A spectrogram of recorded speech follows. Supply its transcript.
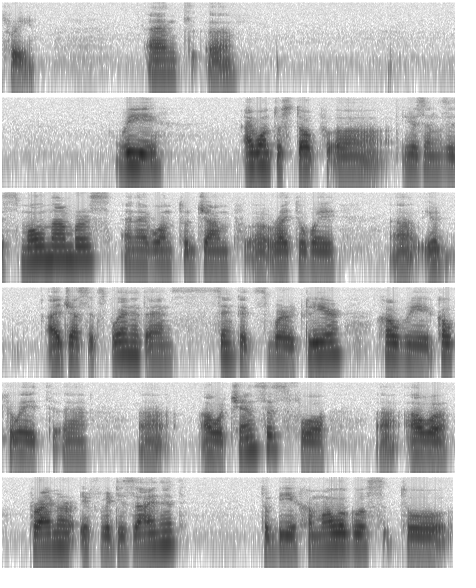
3. And uh, we I want to stop uh, using these small numbers and I want to jump uh, right away. Uh, you, I just explained it and think it's very clear how we calculate uh, uh, our chances for uh, our primer if we design it to be homologous to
